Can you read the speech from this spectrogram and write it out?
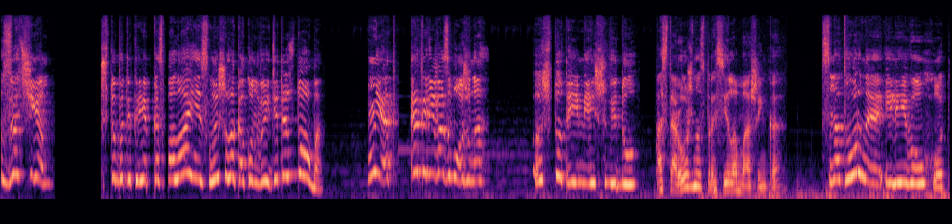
«Зачем? Чтобы ты крепко спала и не слышала, как он выйдет из дома?» «Нет, это невозможно!» «А «Что ты имеешь в виду?» – осторожно спросила Машенька. «Снотворное или его уход?»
